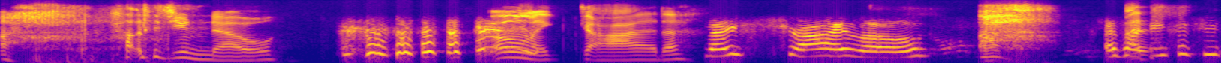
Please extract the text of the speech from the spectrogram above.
How did you know? oh my god. Nice try, though. I thought you said she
